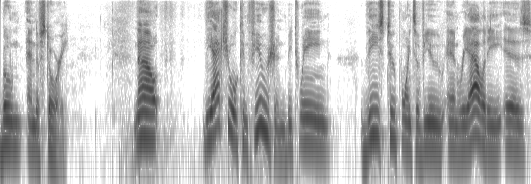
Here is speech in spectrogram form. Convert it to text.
Boom, end of story. Now, the actual confusion between these two points of view and reality is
